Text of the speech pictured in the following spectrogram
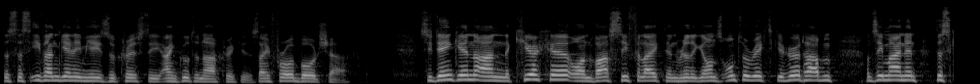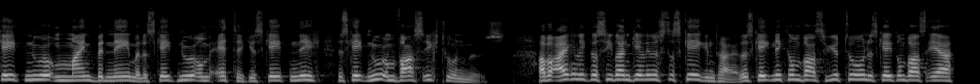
dass das Evangelium Jesu Christi eine gute Nachricht ist, eine frohe Botschaft. Sie denken an die Kirche und was sie vielleicht in Religionsunterricht gehört haben und sie meinen, das geht nur um mein Benehmen, es geht nur um Ethik, es geht nicht, es geht nur um was ich tun muss. Aber eigentlich das Evangelium ist das Gegenteil. Es geht nicht um was wir tun, es geht um was er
